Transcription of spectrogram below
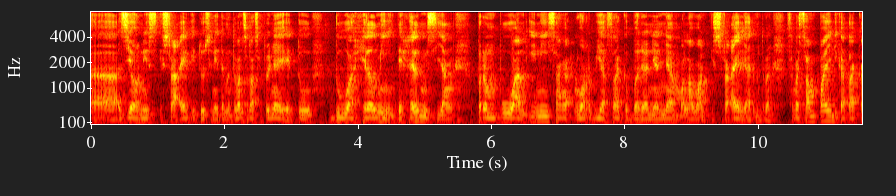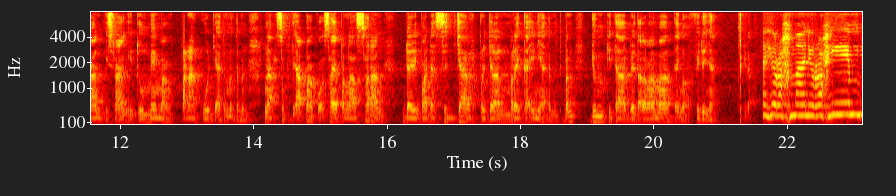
uh, Zionis Israel itu sini teman-teman salah satunya yaitu dua Helmi the Helmis yang perempuan ini sangat luar biasa keberaniannya melawan Israel ya teman-teman sampai-sampai dikatakan Israel itu memang penakut ya teman-teman nah seperti apa kok saya penasaran daripada sejarah perjalanan mereka ini ya teman-teman jom kita tak lama-lama tengok videonya. Bismillahirrahmanirrahim.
